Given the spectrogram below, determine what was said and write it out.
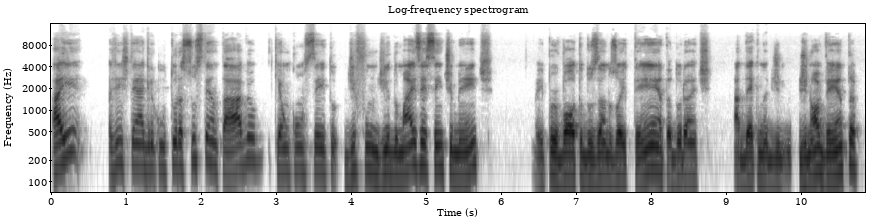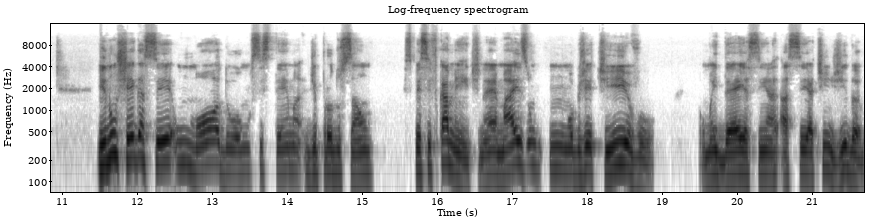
Aí a gente tem a agricultura sustentável, que é um conceito difundido mais recentemente, aí por volta dos anos 80, durante a década de, de 90, e não chega a ser um modo ou um sistema de produção especificamente, né? É mais um, um objetivo, uma ideia assim a, a, ser atingida,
